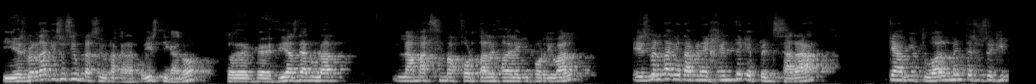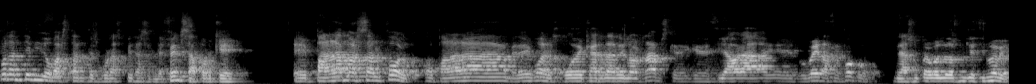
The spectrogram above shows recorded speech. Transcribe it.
Y es verdad que eso siempre ha sido una característica, ¿no? Lo de que decías de anular la máxima fortaleza del equipo rival. Es verdad que también hay gente que pensará que habitualmente sus equipos han tenido bastantes buenas piezas en defensa, porque eh, parar a Marshall Falk o parar a, me da igual, el juego de carrera de los Rams, que, decía ahora eh, Rubén hace poco, de la Super Bowl de 2019,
